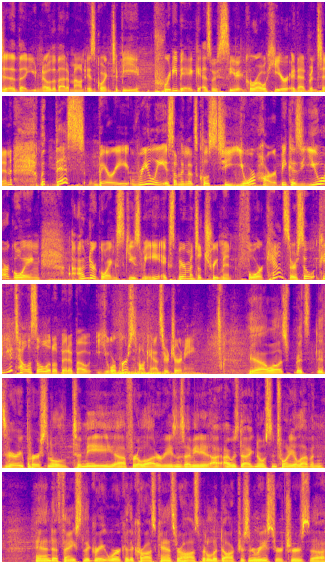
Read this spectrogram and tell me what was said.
That you know that that amount is going to be pretty big as we see it grow here in Edmonton. But this, Barrie, really is something that's close to your heart because you are going, undergoing, excuse me, experimental treatment for cancer. So can you tell us a little bit about your personal cancer journey? Yeah, well, it's it's it's very personal to me uh, for a lot of reasons. I mean, it, I, I, was diagnosed in 2011, and uh, thanks to the great work of the Cross Cancer Hospital, the doctors and researchers, uh,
